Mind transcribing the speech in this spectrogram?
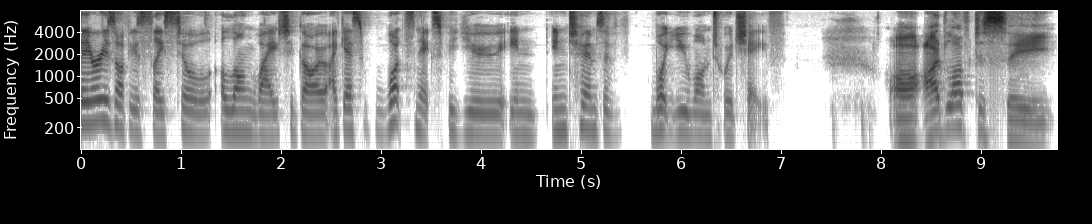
there is obviously still a long way to go. I guess what's next for you in in terms of what you want to achieve? Uh, I'd love to see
